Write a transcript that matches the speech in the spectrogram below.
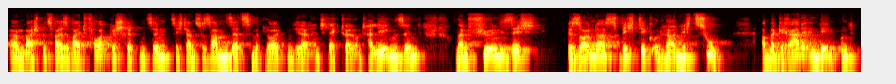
ähm, beispielsweise weit fortgeschritten sind, sich dann zusammensetzen mit Leuten, die dann intellektuell unterlegen sind und dann fühlen die sich besonders wichtig und hören nicht zu. Aber gerade in den, und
